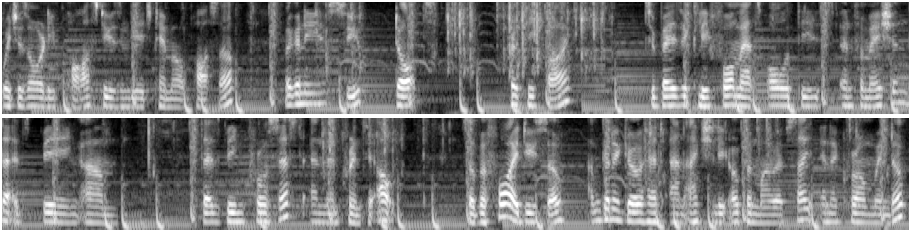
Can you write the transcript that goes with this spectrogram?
which is already parsed using the HTML parser, we're going to use soup.prettify to basically format all this information that it's being um, that is being processed and then print it out. So before I do so, I'm going to go ahead and actually open my website in a Chrome window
